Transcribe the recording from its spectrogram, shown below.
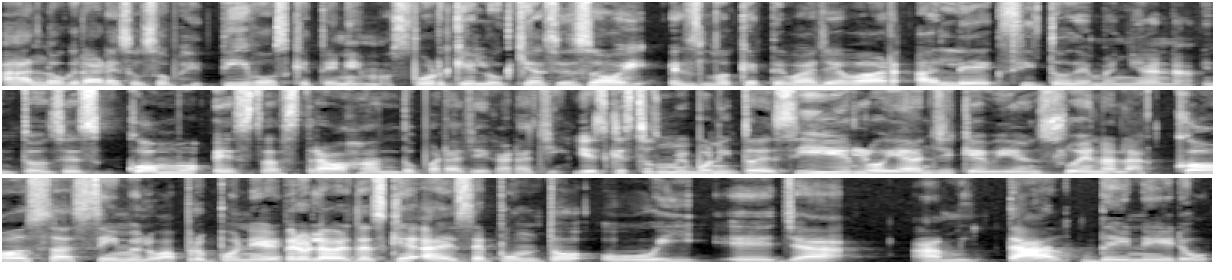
a lograr esos objetivos que tenemos. Porque lo que haces hoy es lo que te va a llevar al éxito de mañana. Entonces, ¿cómo estás trabajando para llegar allí? Y es que esto es muy bonito decirlo y Angie, que bien suena la cosa, sí, me lo va a pero la verdad es que a ese punto, hoy eh, ya a mitad de enero,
